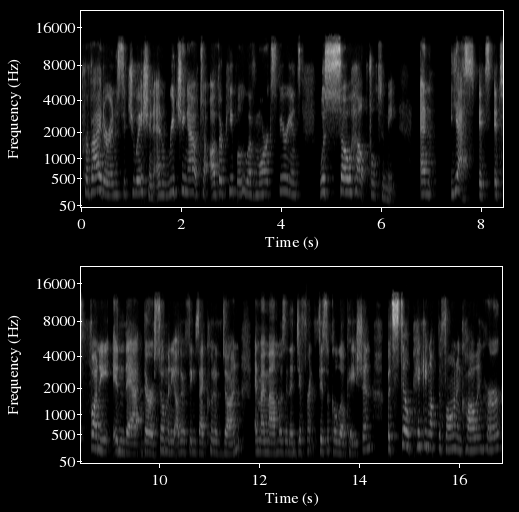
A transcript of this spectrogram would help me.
provider in a situation and reaching out to other people who have more experience was so helpful to me. And yes, it's it's funny in that there are so many other things I could have done and my mom was in a different physical location, but still picking up the phone and calling her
